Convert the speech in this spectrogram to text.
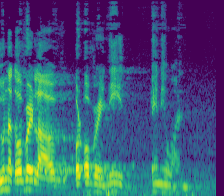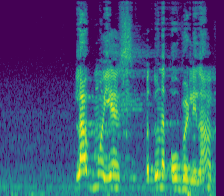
Do not overlove or overneed anyone. Love mo, yes, but do not overly love.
